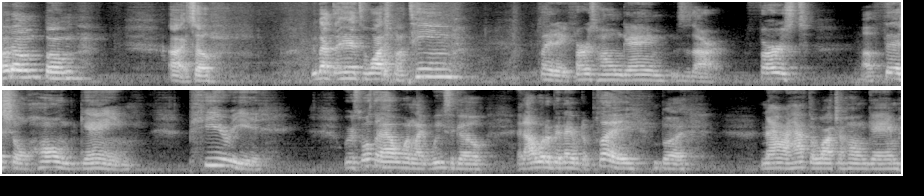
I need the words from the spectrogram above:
Ba-dum, boom. All right, so we about to head to watch my team play their first home game. This is our first official home game. Period. We were supposed to have one like weeks ago, and I would have been able to play, but now I have to watch a home game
